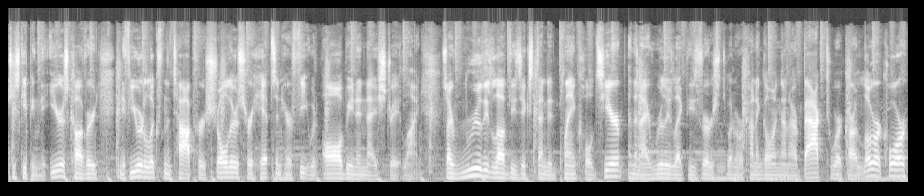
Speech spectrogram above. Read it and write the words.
She's keeping the ears covered. And if you were to look from the top, her shoulders, her hips, and her feet would all be in a nice straight line. So I really love these extended plank holds here. And then I really like these versions when we're kind of going on our back to work our lower core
